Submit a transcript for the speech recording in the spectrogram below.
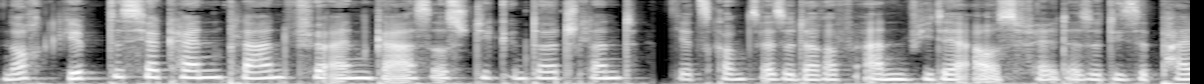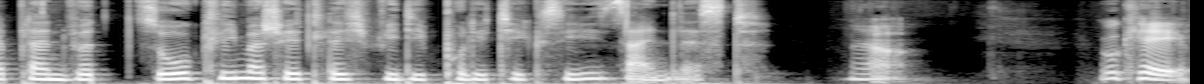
Noch gibt es ja keinen Plan für einen Gasausstieg in Deutschland. Jetzt kommt es also darauf an, wie der ausfällt. Also diese Pipeline wird so klimaschädlich, wie die Politik sie sein lässt. Ja, Okay,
